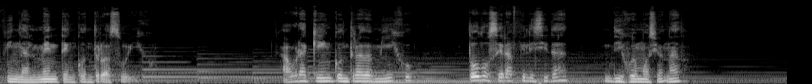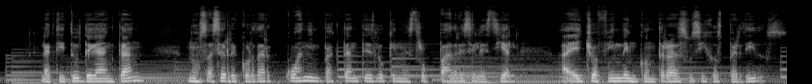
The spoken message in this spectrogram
finalmente encontró a su hijo. Ahora que he encontrado a mi hijo, todo será felicidad, dijo emocionado. La actitud de Gang Tang nos hace recordar cuán impactante es lo que nuestro Padre Celestial ha hecho a fin de encontrar a sus hijos perdidos,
